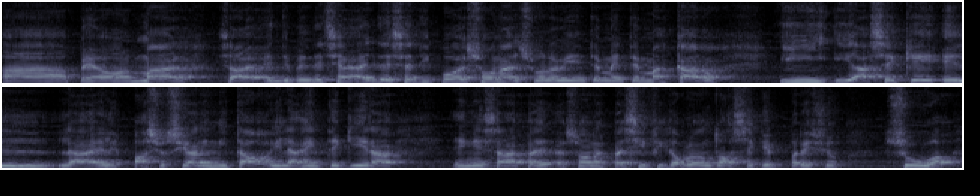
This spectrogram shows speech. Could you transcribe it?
a, pegado al mar, ¿sabes? En dependencia de ese tipo de zona, el suelo evidentemente es más caro y, hace que el, el, espacio sea limitado y la gente quiera en esa zona específica, por lo tanto hace que el precio suba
